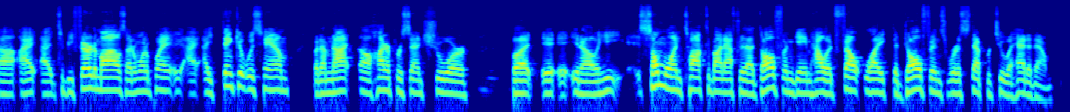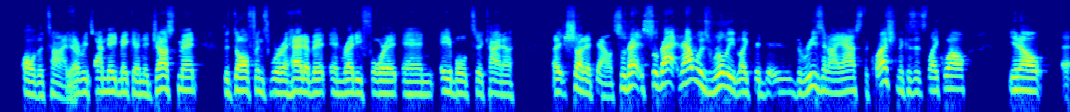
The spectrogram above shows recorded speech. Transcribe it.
Uh, I, I, to be fair to Myles, I don't want to point, I, I think it was him but I'm not hundred percent sure. But it, it, you know, he someone talked about after that Dolphin game how it felt like the Dolphins were a step or two ahead of them all the time. Every time they'd make an adjustment, the Dolphins were ahead of it and ready for it and able to kind of uh, shut it down. So that so that that was really like the the reason I asked the question because it's like, well, you know, uh,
